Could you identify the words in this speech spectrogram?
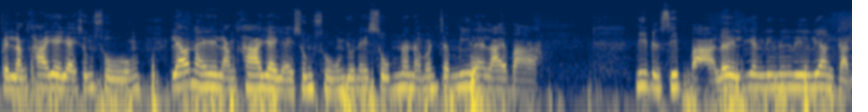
เป็นหลังคาใหญ่ๆสูงๆแล้วในหลังคาใหญ่ๆสูงๆอยู่ในซุ้มนั่นนะมันจะมีลายๆบาร์มีเป็นซิบบาร์เลยเรียงเรียงเรียงเรียงเรียงกัน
